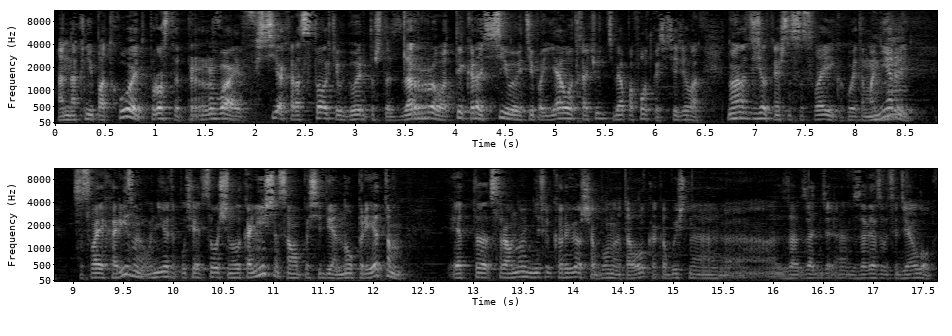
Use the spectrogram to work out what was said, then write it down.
Она к ней подходит, просто прерывает всех, расталкивает, говорит, что здорово, ты красивая, типа, я вот хочу тебя пофоткать, все дела. Но она это делает, конечно, со своей какой-то манерой, uh-huh. со своей харизмой. У нее это получается очень лаконично само по себе, но при этом это все равно несколько рвет шаблоны того, как обычно э, завязывается диалог.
